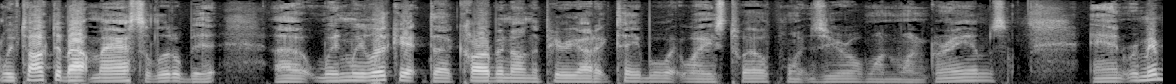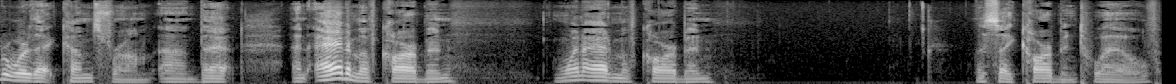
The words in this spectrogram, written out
we've talked about mass a little bit. Uh, when we look at uh, carbon on the periodic table, it weighs 12.011 grams. And remember where that comes from. Uh, that an atom of carbon, one atom of carbon, let's say carbon 12,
